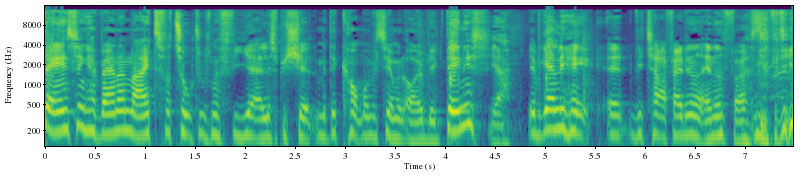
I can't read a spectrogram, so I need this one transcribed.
Dancing Havana Nights fra 2004 er lidt specielt, men det kommer vi til om et øjeblik. Dennis, Ja. jeg vil gerne lige have, at vi tager fat i noget andet først, fordi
